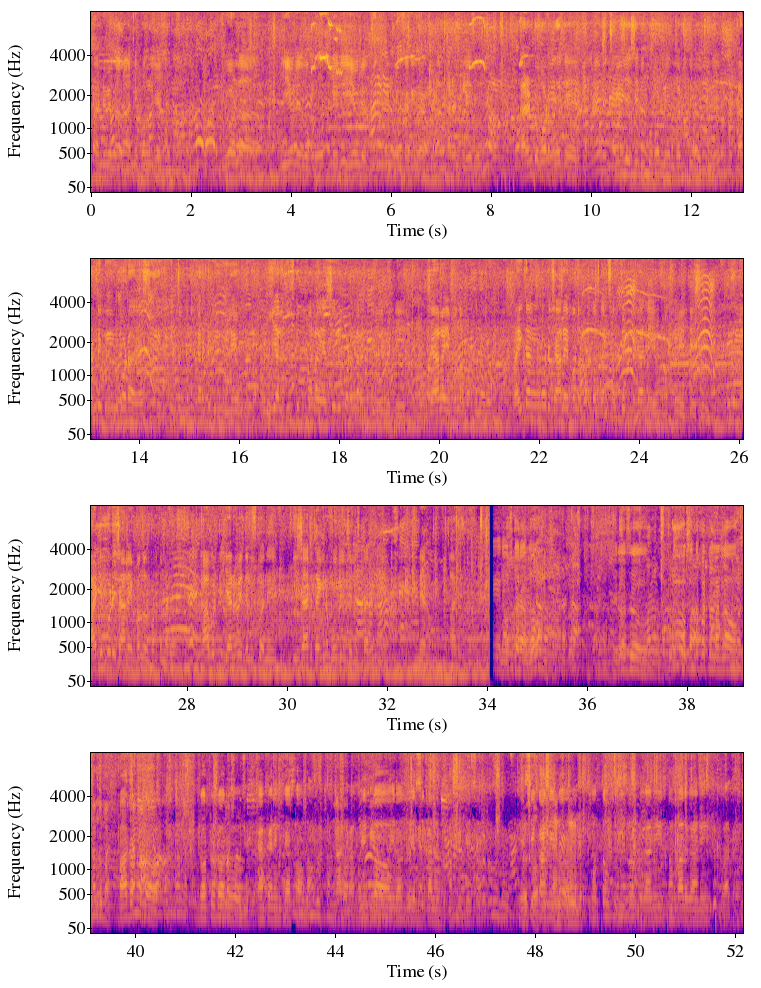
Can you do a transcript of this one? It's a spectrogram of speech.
అన్ని విధాల అన్ని పనులు చేశారు ఇవాళ ఏం లేదు ఒక రోడ్డు లేదు ఏం లేదు. మంచినీళ్ళు కూడా సరిగ్గా కరెంట్ లేదు. కరెంటు కూడా పోతే అసలు చేసేది ఇంకో కూడా లేని పరిస్థితి వచ్చింది. కరెంటు బిల్లులు కూడా ఎస్సీలకి ఇంతకుముందు కరెంటు బిల్లులు లేవు. ఇవాళ తీసుకొచ్చి మళ్ళీ ఎస్సీలకు కూడా కరెంటు బిల్లులు పెట్టి చాలా ఇబ్బందులు పడుతున్నారు. రైతాంగం కూడా చాలా ఇబ్బందులు పడుతుంది. దాని సబ్సిడీలు కానీ మొత్తం ఎత్తేసి వాటికి కూడా చాలా ఇబ్బందులు పడుతున్నారు. కాబట్టి జనమే తెలుసుకొని ఈసారి తగిన మూల్యం చెల్లిస్తారని నేను ఆశిస్తున్నాను. నమస్కారాలు ఈరోజు కొత్తపట్నం మండలం పాదర్శలో డోర్ టు డోర్ క్యాంపెయినింగ్ చేస్తా ఉన్నాం. దీంట్లో ఈరోజు ఎస్సీ కాలనీ కంప్లీట్ చేసాం ఎస్సీ కాలనీలో మొత్తం సిమెంట్ రోడ్లు కానీ స్తంభాలు కానీ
